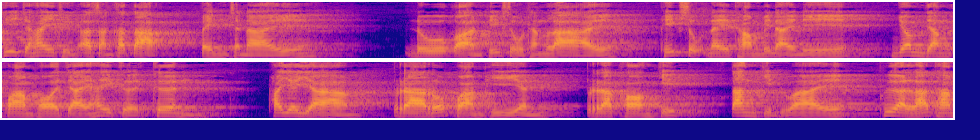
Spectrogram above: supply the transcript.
ที่จะให้ถึงอสังคตะเป็นไฉน ดูก่อนภิกษุทั้งหลาย ภิกษุในธรรมวินัยนี้ ย่อมยังความพอใจให้เกิดขึ้น พยายาม ปรารบความเพียร ประคองจิต ตั้งจิตไว้ เพื่อละธรรม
